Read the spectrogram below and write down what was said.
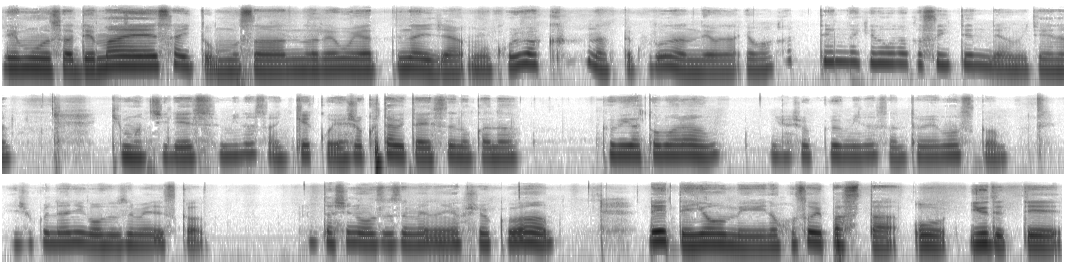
でもさ出前サイトもさ誰もやってないじゃん。もうこれは食うなってことなんだよな。いや分かってんだけどお腹空いてんだよみたいな気持ちです。皆さん結構夜食食べたりするのかな？首が止まらん？夜食皆さん食べますか？夜食何がおすすめですか？私のおすすめの夜食は 0.4mm の細いパスタを茹でて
